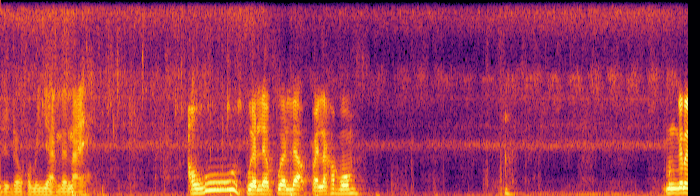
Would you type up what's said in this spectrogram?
เดี๋ยวขออนุญาตหลายๆ เอาเปื่อนแล้วเปื่อนแล้วไปแล้วครับผม มึงกันเลย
